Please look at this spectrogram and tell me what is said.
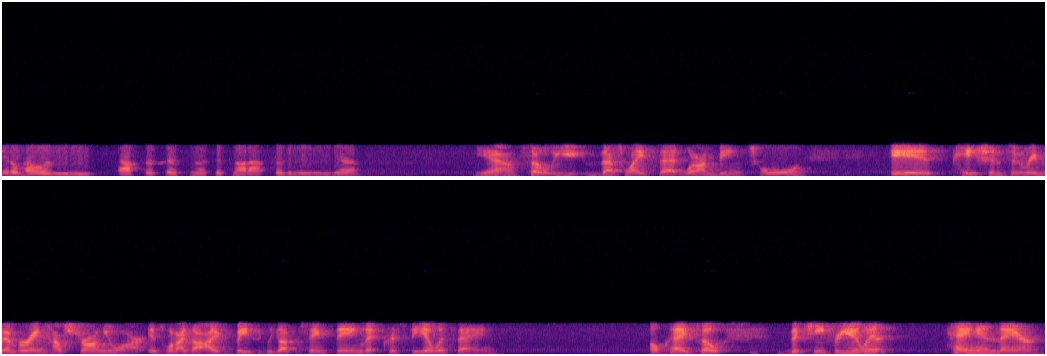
it'll probably be after Christmas, if not after the New Year. Yeah. So you, that's why I said what I'm being told is patience and remembering how strong you are is what I got. I basically got the same thing that Christia was saying. Okay, so the key for you is hang in there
